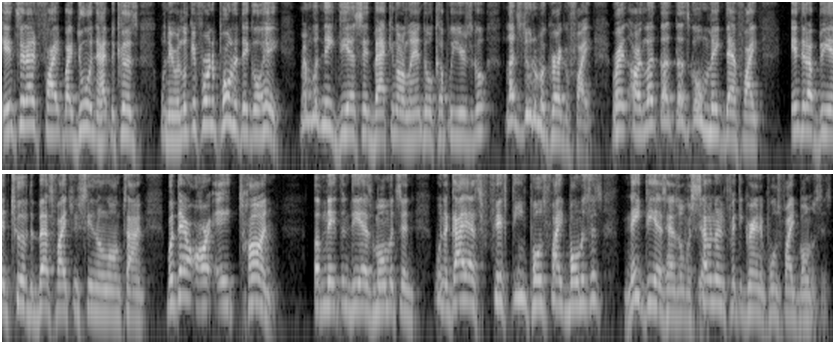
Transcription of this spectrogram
into that fight by doing that because when they were looking for an opponent, they go, "Hey, remember what Nate Diaz said back in Orlando a couple years ago? Let's do the McGregor fight, right? Or let, let let's go make that fight." Ended up being two of the best fights we've seen in a long time. But there are a ton of Nathan Diaz moments, and when a guy has 15 post-fight bonuses, Nate Diaz has over 750 grand in post-fight bonuses.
